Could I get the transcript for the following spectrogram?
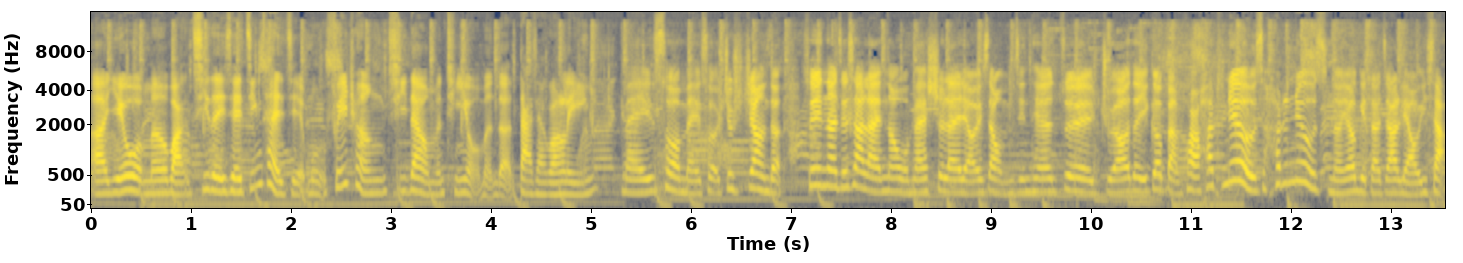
呃，也有我们往期的一些精彩节目，非常期待我们听友们的大驾光临。没错，没错，就是这样的。所以呢，接下来呢，我们还是来聊一下我们今天最主要的一个板块 Hot News。Hot News 呢，要给大家聊一下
